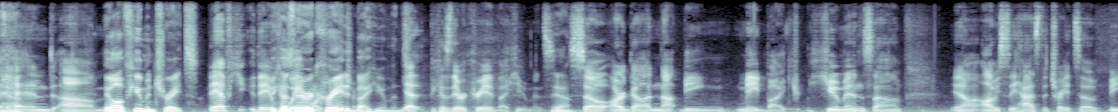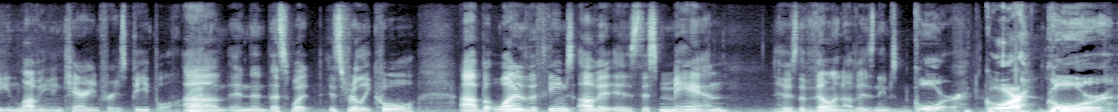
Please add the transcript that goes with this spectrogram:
and um, they all have human traits. they have they have Because they were more human created by humans. Yeah, because they were created by humans. Yeah. So our God, not being made by humans, um, you know, obviously has the traits of being loving and caring for His people. Right. Um, and then that's what is really cool. Uh, but one of the themes of it is this man, who's the villain of it. His name's Gorr. Gorr. Gorr.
